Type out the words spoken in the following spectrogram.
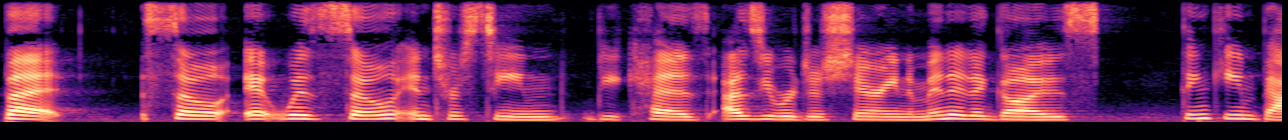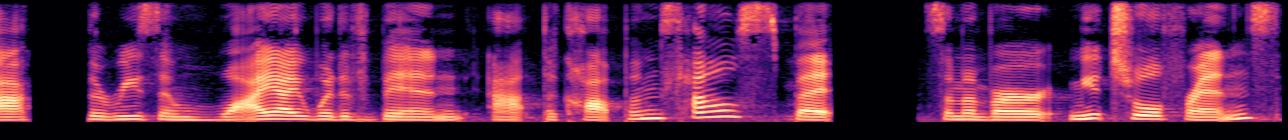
But so it was so interesting because as you were just sharing a minute ago, I was thinking back the reason why I would have been at the Copham's house, but some of our mutual friends,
